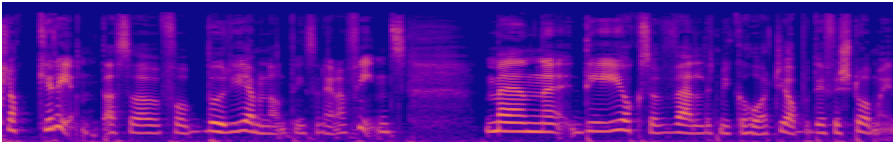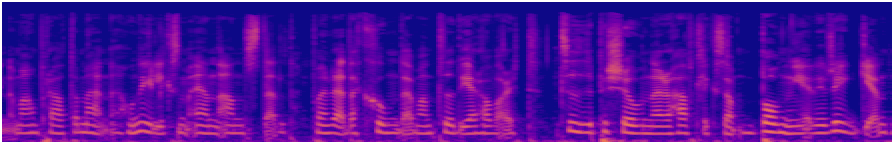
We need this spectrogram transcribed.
Klockrent, alltså få börja med någonting som redan finns. Men det är också väldigt mycket hårt jobb och det förstår man ju när man pratar med henne. Hon är ju liksom en anställd på en redaktion där man tidigare har varit tio personer och haft liksom Bonnier i ryggen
